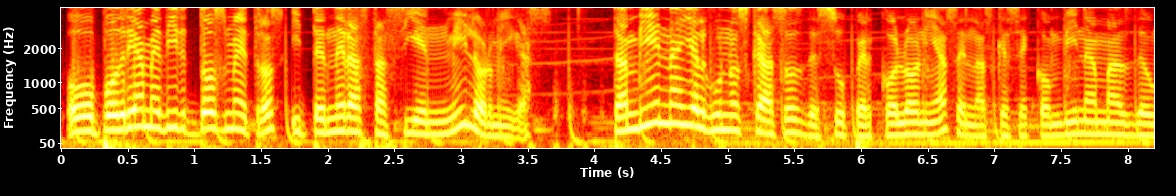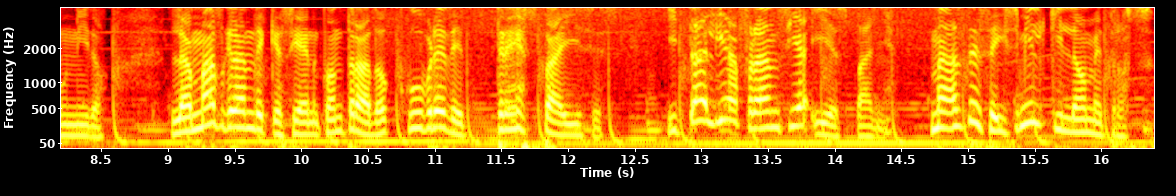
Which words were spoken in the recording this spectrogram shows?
o podría medir dos metros y tener hasta 100.000 hormigas. También hay algunos casos de supercolonias en las que se combina más de un nido. La más grande que se ha encontrado cubre de tres países, Italia, Francia y España. Más de 6.000 kilómetros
